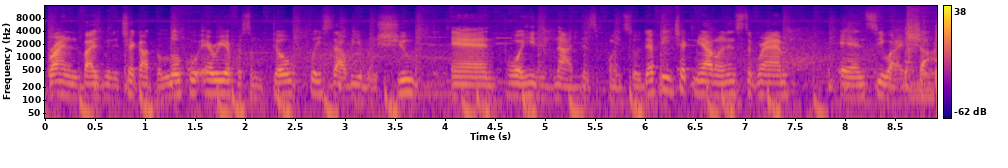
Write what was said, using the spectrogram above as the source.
Brian advised me to check out the local area for some dope places I'll be able to shoot. And boy, he did not disappoint. So definitely check me out on Instagram and see what I shot.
